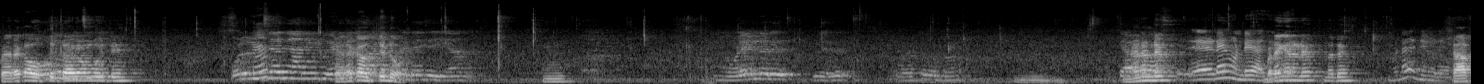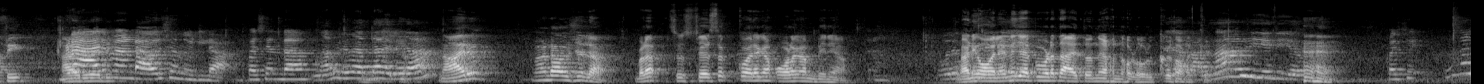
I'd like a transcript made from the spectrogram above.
പെര കൗത്തിട്ടാലോ പോയിട്ട്? പെര. ഷാഫി ആരും വേണ്ട ആവശ്യമൊന്നുമില്ല. പക്ഷെ എന്താ? ആരും വേണ്ട ആവശ്യമില്ല. ഇവിടെ സിസ്റ്റേഴ്സ് ഒക്കെ ഓല ഓളെ കമ്പനിയാ ആണെങ്കിൽ ഓലെന്നെ ചിലപ്പോ ഇവിടെ താഴത്തൊന്ന് നടന്നോളൂ തുണക്ക് പക്ഷെ നിങ്ങൾ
